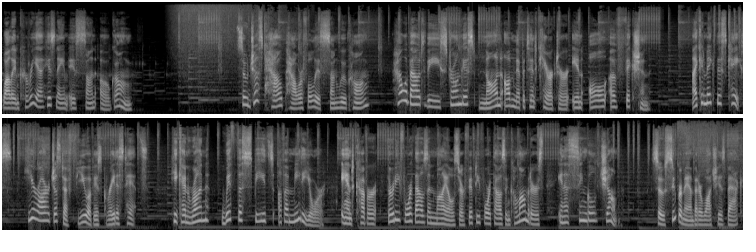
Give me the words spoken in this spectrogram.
while in Korea his name is Sun Ogong. So, just how powerful is Sun Wukong? How about the strongest non omnipotent character in all of fiction? I can make this case. Here are just a few of his greatest hits. He can run with the speeds of a meteor and cover 34,000 miles or 54,000 kilometers in a single jump. So Superman better watch his back.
